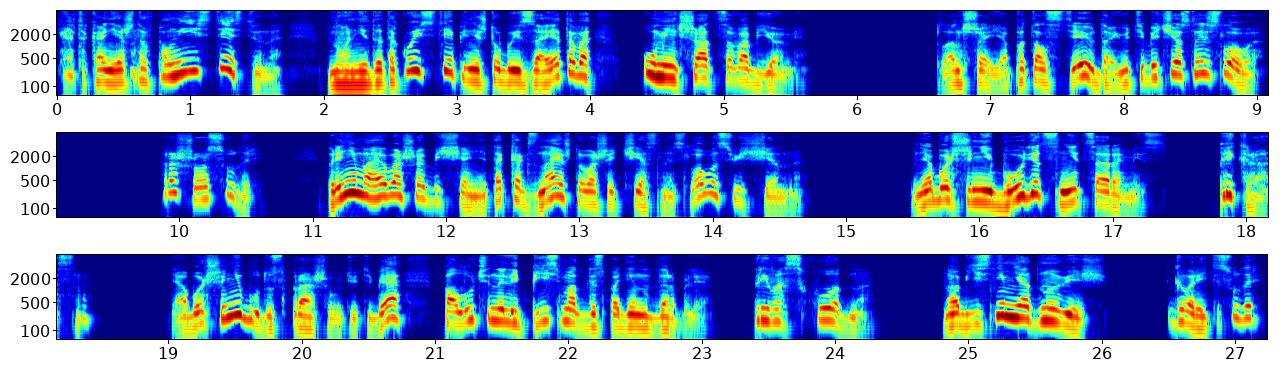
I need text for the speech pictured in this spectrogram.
«Это, конечно, вполне естественно, но не до такой степени, чтобы из-за этого уменьшаться в объеме». «Планше, я потолстею, даю тебе честное слово». «Хорошо, сударь. Принимаю ваше обещание, так как знаю, что ваше честное слово священно. Мне больше не будет сниться Арамис». «Прекрасно. Я больше не буду спрашивать у тебя, получены ли письма от господина Дербле. Превосходно. Но объясни мне одну вещь. Говорите, сударь.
